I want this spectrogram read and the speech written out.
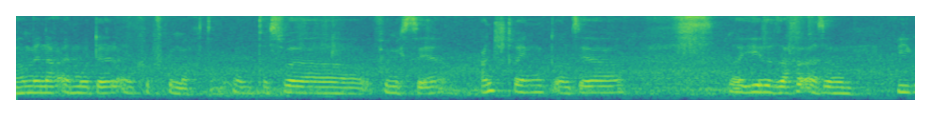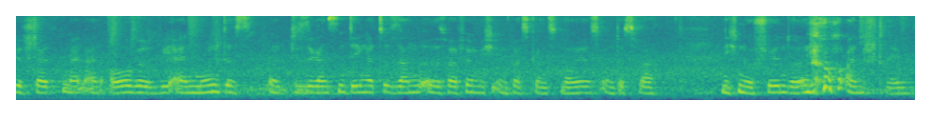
haben wir nach einem Modell einen Kopf gemacht. Und das war für mich sehr anstrengend und sehr, jede Sache, also wie gestaltet man ein Auge, wie ein Mund ist und diese ganzen Dinge zusammen, das war für mich irgendwas ganz Neues und das war nicht nur schön, sondern auch anstrengend.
